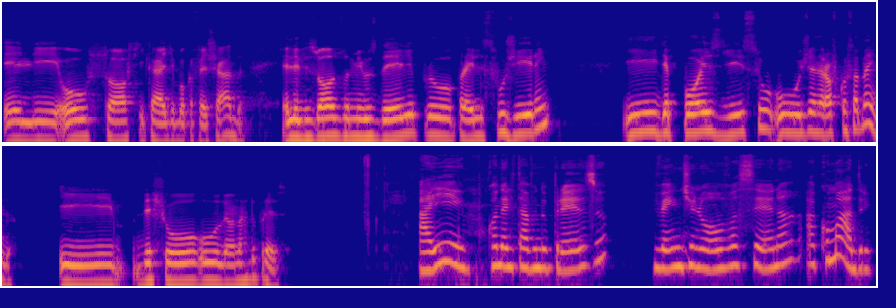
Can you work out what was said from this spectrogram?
ele ou só ficar de boca fechada, ele avisou os amigos dele para eles fugirem. E depois disso, o general ficou sabendo e deixou o Leonardo preso. Aí, quando ele estava indo preso, vem de novo a cena a comadre.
